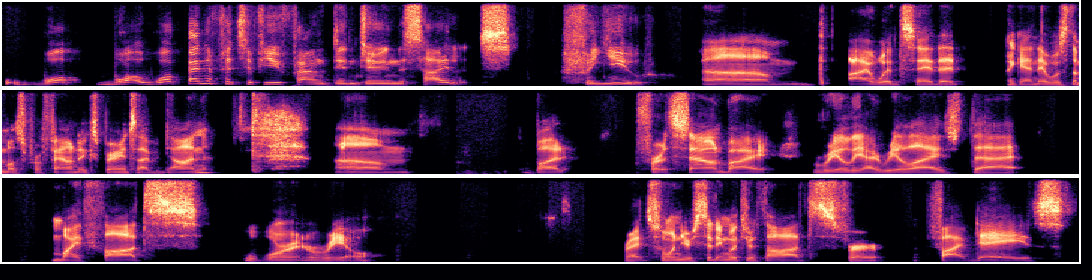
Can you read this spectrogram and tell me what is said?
what what what benefits have you found in doing the silence for you? Um, I would say that again, it was the most profound experience I've done. Um, but for a soundbite, really, I realized that my thoughts weren't real. Right. So when you're sitting with your thoughts for five days,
